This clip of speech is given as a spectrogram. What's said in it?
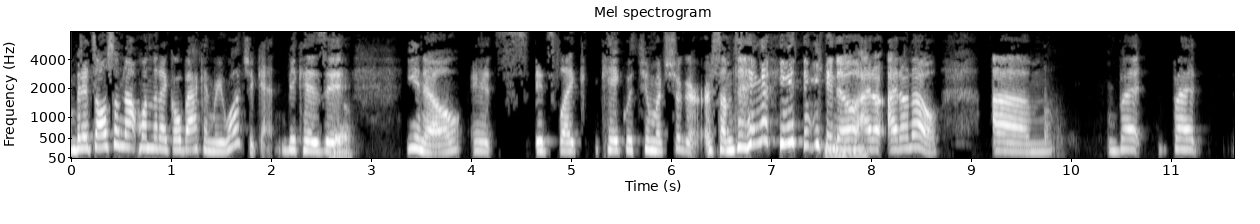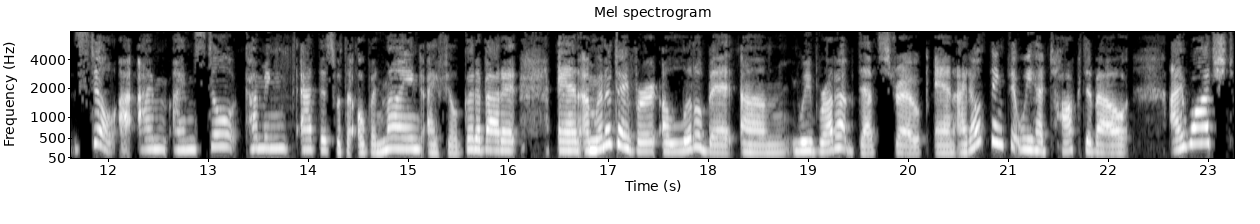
But it's also not one that I go back and rewatch again because it, Yeah. you know, it's it's like cake with too much sugar or something. you know, Mhm. I don't I don't know. Um, but but still, I, I'm I'm still coming at this with an open mind. I feel good about it, and I'm going to divert a little bit. Um, we brought up Deathstroke, and I don't think that we had talked about. I watched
